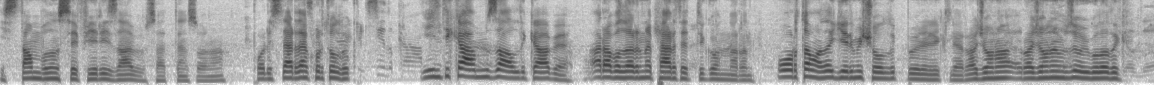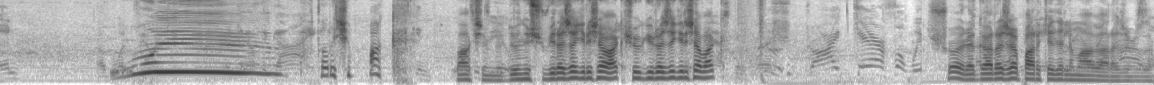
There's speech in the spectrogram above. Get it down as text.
İstanbul'un sefiriyiz abi bu saatten sonra. Polislerden kurtulduk. İntikamımızı aldık abi. Arabalarını pert ettik onların. Ortama da girmiş olduk böylelikle. Racona, raconumuzu uyguladık. Uy, kurtarışım bak. Bak şimdi dönüş viraja girişe bak. Şu viraja girişe bak. Şöyle garaja park edelim abi aracımızı.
